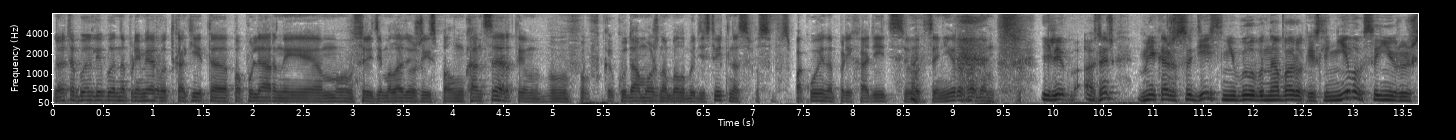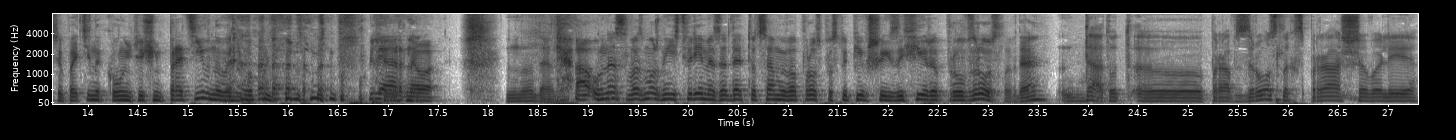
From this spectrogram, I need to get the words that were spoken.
Но это были бы, например, вот какие-то популярные среди молодежи исполнения концерты, куда можно было бы действительно спокойно приходить вакцинированным. Или, а знаешь, мне кажется, действие было бы наоборот. Если не вакцинируешься, пойти на кого-нибудь очень противного, непопулярного. Ну да. А у нас, возможно, есть время задать тот самый вопрос, поступивший из эфира про взрослых, да? Да, тут э, про взрослых спрашивали.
